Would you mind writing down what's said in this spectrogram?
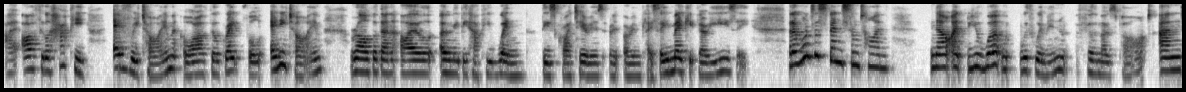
I, I'll feel happy every time, or I'll feel grateful anytime, rather than I'll only be happy when these criteria are, are in place. So you make it very easy. But I want to spend some time now. I, you work with women for the most part, and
